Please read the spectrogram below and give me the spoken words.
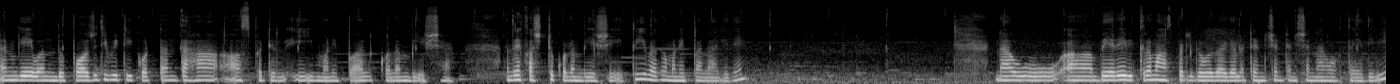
ನನಗೆ ಒಂದು ಪಾಸಿಟಿವಿಟಿ ಕೊಟ್ಟಂತಹ ಹಾಸ್ಪಿಟಲ್ ಈ ಮಣಿಪಾಲ್ ಕೊಲಂಬಿಯೇಷ ಅಂದರೆ ಫಸ್ಟ್ ಕೊಲಂಬಿಯೇಷ ಇತ್ತು. ಇವಾಗ ಮಣಿಪಾಲ್ ಆಗಿದೆ. ನಾವು ಬೇರೆ ವಿಕ್ರಮ ಹಾಸ್ಪಿಟ್ಲ್ಗೆ ಹೋದಾಗೆಲ್ಲ ಟೆನ್ಷನ್ ಟೆನ್ಷನ್ ಆಗಿ ಹೋಗ್ತಾ ಇದ್ದೀವಿ.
